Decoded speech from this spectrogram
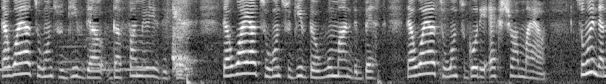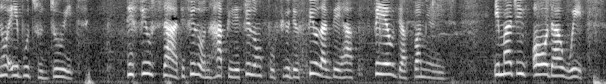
They are wired to want to give their, their families the best. They are wired to want to give the woman the best. They are wired to want to go the extra mile. So when they're not able to do it, they feel sad, they feel unhappy, they feel unfulfilled, they feel like they have failed their families. Imagine all that weight,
